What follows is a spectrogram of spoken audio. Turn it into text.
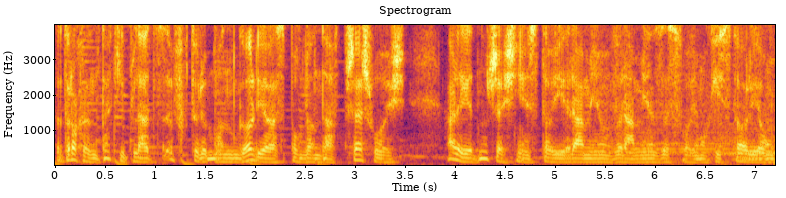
To trochę taki plac, w którym Mongolia spogląda w przeszłość, ale jednocześnie stoi ramię w ramię ze swoją historią.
